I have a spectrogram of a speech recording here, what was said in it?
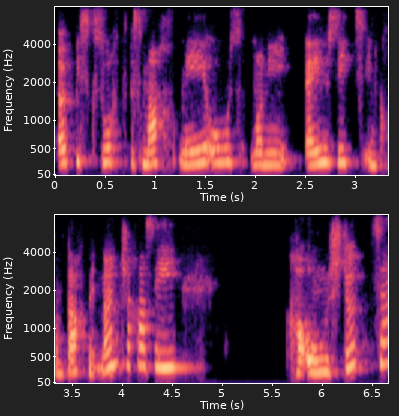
etwas gesucht, was macht mehr aus, wo ich einerseits in Kontakt mit Menschen kann sein kann, unterstützen,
